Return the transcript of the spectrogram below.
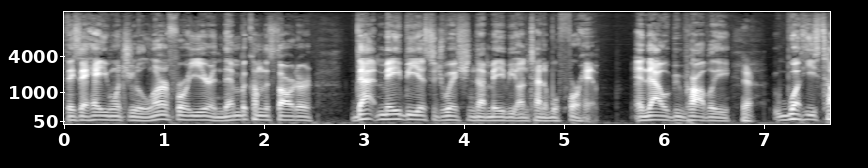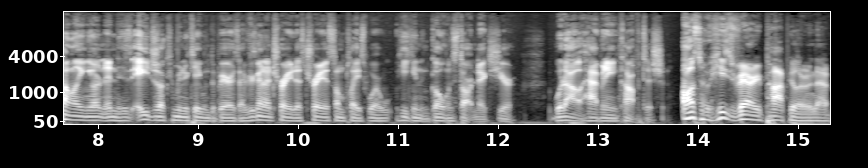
they say, hey, we want you to learn for a year and then become the starter, that may be a situation that may be untenable for him. And that would be probably Yeah. what he's telling and and his agents are communicating with the Bears. If you're going to trade us, trade us someplace where he can go and start next year without having any competition. Also, he's very popular in that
